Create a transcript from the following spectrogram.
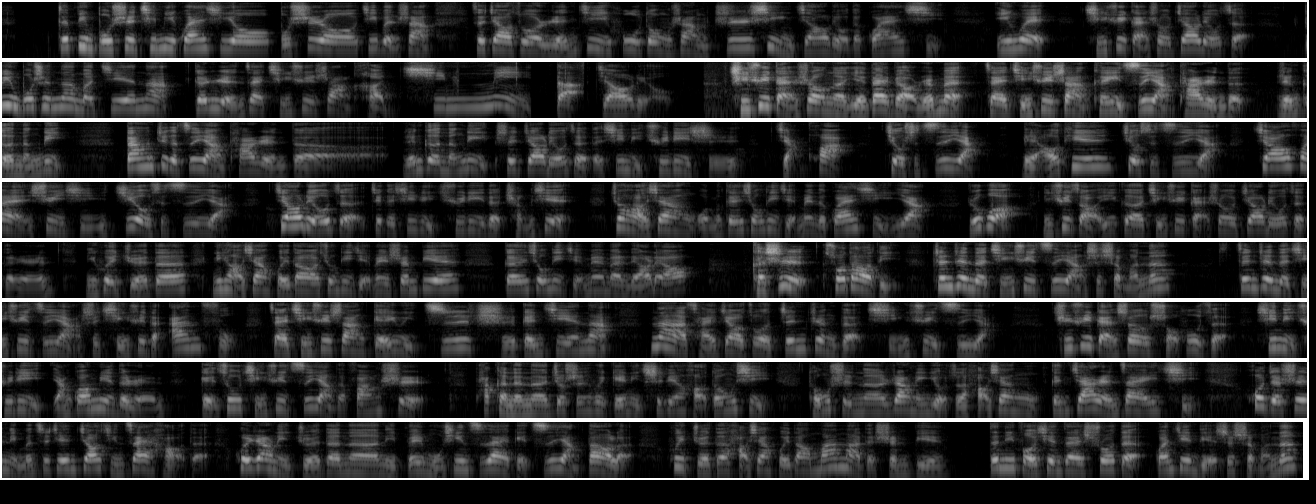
这并不是亲密关系哦，不是哦，基本上这叫做人际互动上知性交流的关系。因为情绪感受交流者并不是那么接纳跟人在情绪上很亲密的交流。情绪感受呢，也代表人们在情绪上可以滋养他人的人格能力。当这个滋养他人的人格能力是交流者的心理驱力时，讲话就是滋养，聊天就是滋养。交换讯息就是滋养交流者这个心理驱力的呈现，就好像我们跟兄弟姐妹的关系一样。如果你去找一个情绪感受交流者的人，你会觉得你好像回到兄弟姐妹身边，跟兄弟姐妹们聊聊。可是说到底，真正的情绪滋养是什么呢？真正的情绪滋养是情绪的安抚，在情绪上给予支持跟接纳，那才叫做真正的情绪滋养。情绪感受守护者，心理驱力阳光面的人，给出情绪滋养的方式，他可能呢就是会给你吃点好东西，同时呢让你有着好像跟家人在一起，或者是你们之间交情再好的，会让你觉得呢你被母性之爱给滋养到了，会觉得好像回到妈妈的身边。珍妮佛现在说的关键点是什么呢？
